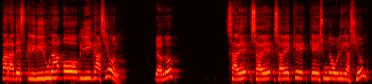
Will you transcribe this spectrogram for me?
para describir una obligación, ¿cierto? ¿Sabe, sabe, sabe qué, qué es una obligación?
